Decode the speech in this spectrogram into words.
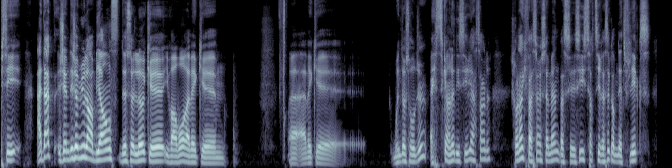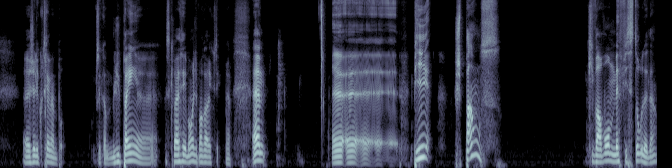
Pis c'est. À date, j'aime déjà mieux l'ambiance de celui-là qu'il va avoir avec. euh, euh, avec. Winter Soldier. Est-ce qu'il y en a des séries à ce temps-là? Je suis content qu'il fasse ça une semaine parce que s'il sortirait ça comme Netflix, je l'écouterais même pas. C'est comme Lupin. Euh, Est-ce qu'il paraît c'est bon? J'ai pas encore écouté. Euh, euh, euh, Puis, je pense qu'il va y avoir Mephisto dedans.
